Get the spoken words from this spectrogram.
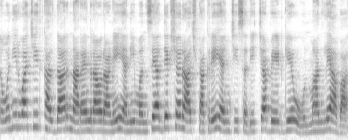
नवनिर्वाचित खासदार नारायणराव राणे यांनी मनसे अध्यक्ष राज ठाकरे यांची सदिच्छा भेट घेऊन मानले आभार.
